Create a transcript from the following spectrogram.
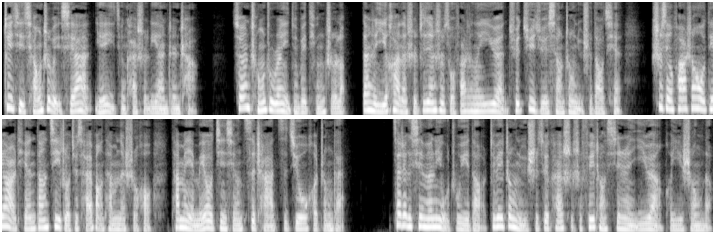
这起强制猥亵案也已经开始立案侦查。虽然程主任已经被停职了，但是遗憾的是，这件事所发生的医院却拒绝向郑女士道歉。事情发生后第二天，当记者去采访他们的时候，他们也没有进行自查、自纠和整改。在这个新闻里，我注意到这位郑女士最开始是非常信任医院和医生的，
